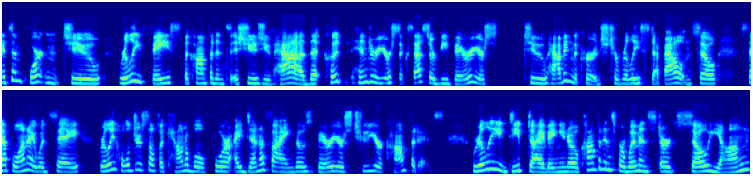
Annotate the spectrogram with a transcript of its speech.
it's important to really face the confidence issues you've had that could hinder your success or be barriers to having the courage to really step out. And so, step one, I would say, really hold yourself accountable for identifying those barriers to your confidence. Really deep diving, you know, confidence for women starts so young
